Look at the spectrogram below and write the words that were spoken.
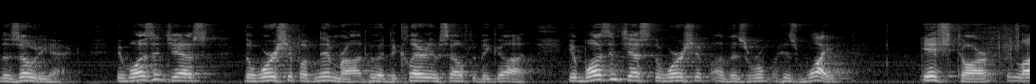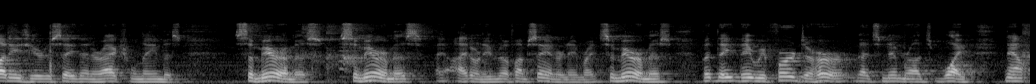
the zodiac, it wasn't just the worship of Nimrod, who had declared himself to be God. It wasn't just the worship of his, his wife, Ishtar, a lot easier to say than her actual name is Semiramis. Semiramis, I don't even know if I'm saying her name right, Semiramis, but they, they referred to her, that's Nimrod's wife. Now,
